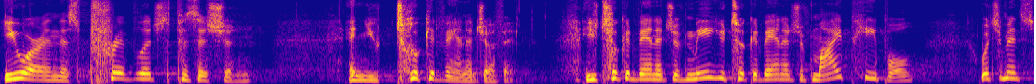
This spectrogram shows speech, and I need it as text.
You are in this privileged position and you took advantage of it. You took advantage of me, you took advantage of my people, which means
